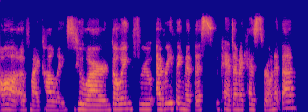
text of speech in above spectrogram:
awe of my colleagues who are going through everything that this pandemic has thrown at them.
